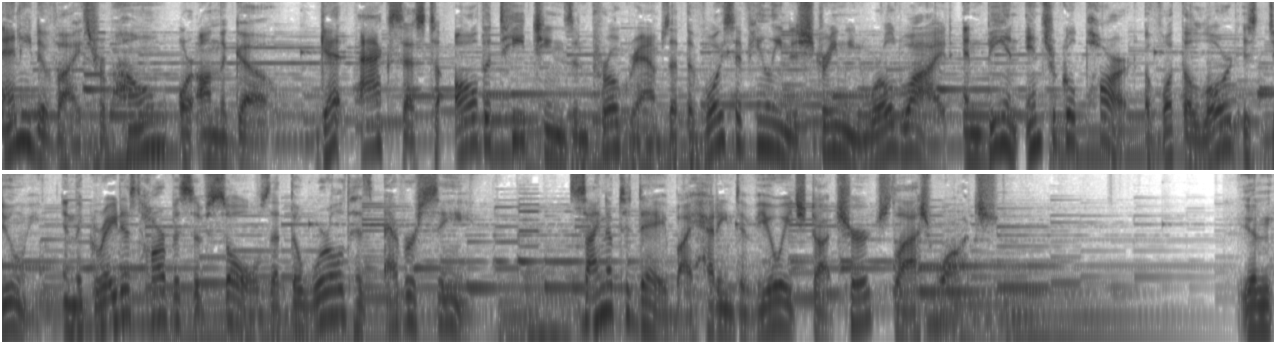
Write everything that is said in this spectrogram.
any device from home or on the go. Get access to all the teachings and programs that the Voice of Healing is streaming worldwide and be an integral part of what the Lord is doing in the greatest harvest of souls that the world has ever seen. Sign up today by heading to voh.church/watch. You,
